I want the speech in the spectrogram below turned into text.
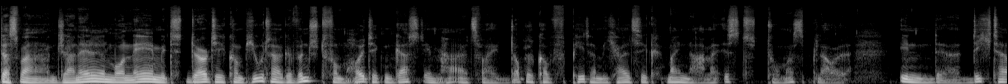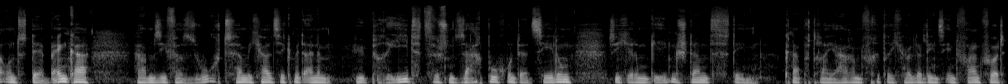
Das war Janelle Monet mit Dirty Computer, gewünscht vom heutigen Gast im HR2 Doppelkopf Peter Michalzig. Mein Name ist Thomas Blaul. In der Dichter und der Banker haben Sie versucht, Herr Michalzig, mit einem Hybrid zwischen Sachbuch und Erzählung sich Ihrem Gegenstand, den knapp drei Jahren Friedrich Hölderlins in Frankfurt,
